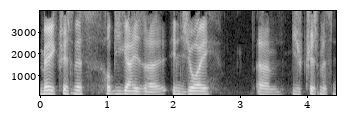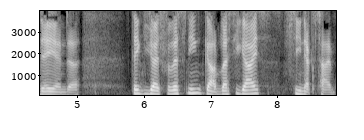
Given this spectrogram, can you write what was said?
Merry Christmas. Hope you guys uh, enjoy um, your Christmas day and uh, thank you guys for listening. God bless you guys. See you next time.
